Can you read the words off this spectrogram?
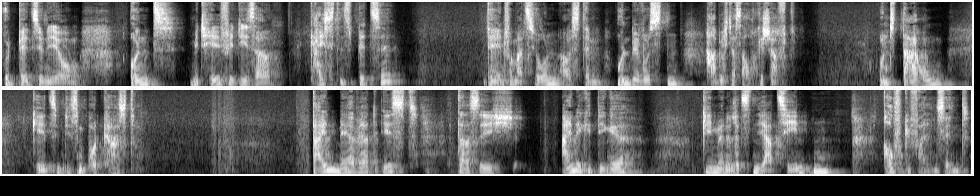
und Pensionierung. Und mit Hilfe dieser Geistesblitze der Informationen aus dem Unbewussten habe ich das auch geschafft. Und darum geht es in diesem Podcast. Dein Mehrwert ist, dass ich einige Dinge, die mir in den letzten Jahrzehnten aufgefallen sind,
